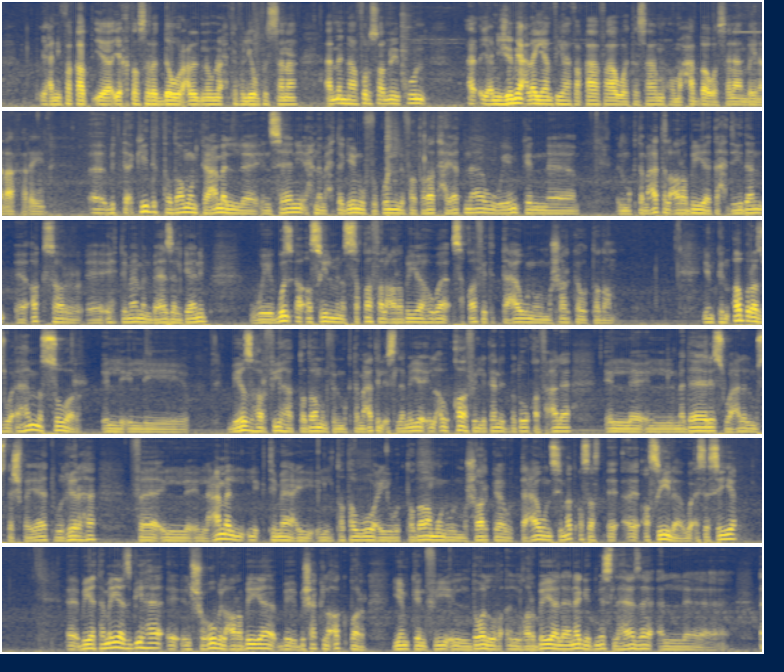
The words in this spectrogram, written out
يعني فقط يقتصر الدور على أنه نحتفل يوم في السنة؟ أم أنها فرصة أنه يكون يعني جميع الأيام فيها ثقافة وتسامح ومحبة وسلام بين الآخرين؟ بالتأكيد التضامن كعمل إنساني إحنا محتاجينه في كل فترات حياتنا ويمكن المجتمعات العربية تحديدا أكثر اهتماما بهذا الجانب. وجزء أصيل من الثقافة العربية هو ثقافة التعاون والمشاركة والتضامن. يمكن أبرز وأهم الصور اللي اللي بيظهر فيها التضامن في المجتمعات الإسلامية الأوقاف اللي كانت بتوقف على المدارس وعلى المستشفيات وغيرها فالعمل الاجتماعي التطوعي والتضامن والمشاركة والتعاون سمات أصيلة وأساسية بيتميز بها الشعوب العربية بشكل أكبر. يمكن في الدول الغربية لا نجد مثل هذا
